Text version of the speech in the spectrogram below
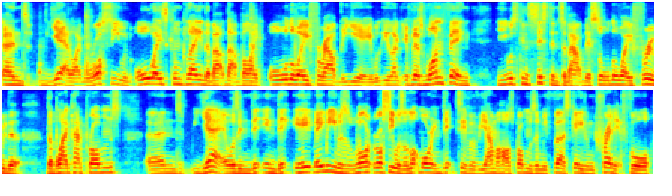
and yeah, like Rossi would always complain about that bike all the way throughout the year. Like if there's one thing he was consistent about this all the way through that the bike had problems and yeah, it was indi- indi- maybe he was Rossi was a lot more indicative of Yamaha's problems than we first gave him credit for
